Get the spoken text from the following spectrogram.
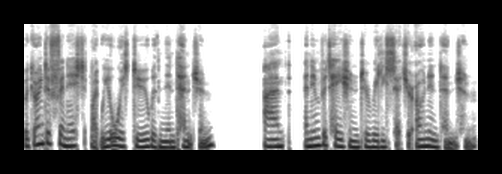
We're going to finish like we always do with an intention and an invitation to really set your own intention.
